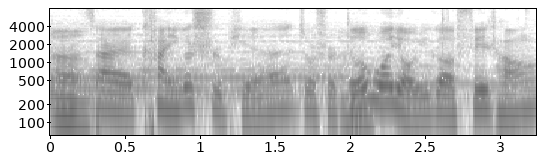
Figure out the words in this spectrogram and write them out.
嗯。在看一个视频，就是德国有一个非常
